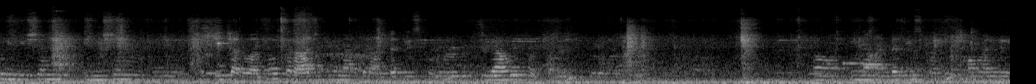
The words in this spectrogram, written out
ఇప్పుడు ఈ విషయం ఈ విషయం చెప్పిన తర్వాత ఒక రాజకీయ నాయకుడు అండ తీసుకుని జియావుల్ ఆ, ఈయన అండ తీసుకొని మమ్మల్ని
